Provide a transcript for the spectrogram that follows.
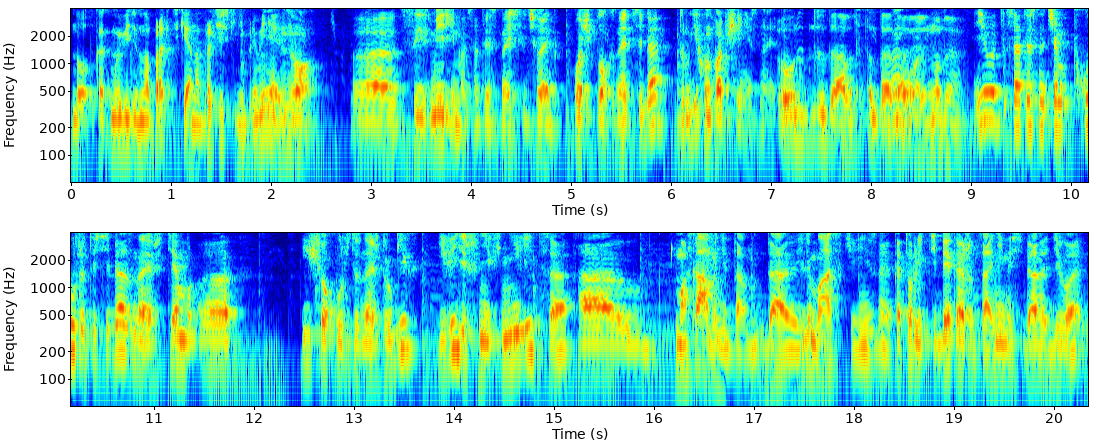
но, как мы видим на практике, она практически не применяется. Но э, соизмеримо, соответственно, если человек очень плохо знает себя, других он вообще не знает. О, да, да, вот это да, Ну да, вот. ну да. И вот, соответственно, чем хуже ты себя знаешь, тем э, еще хуже ты знаешь других, и видишь в них не лица, а Маски. камни там, да, или маски, я не знаю, которые тебе кажется, они на себя надевают.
